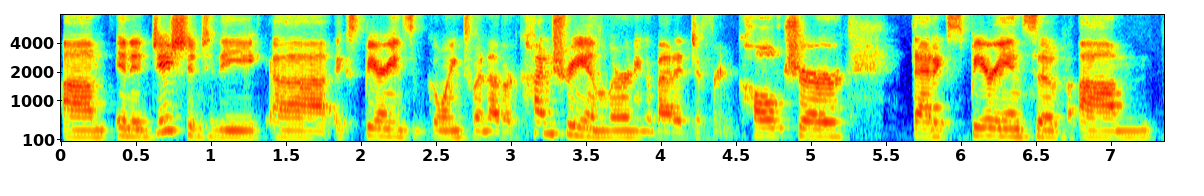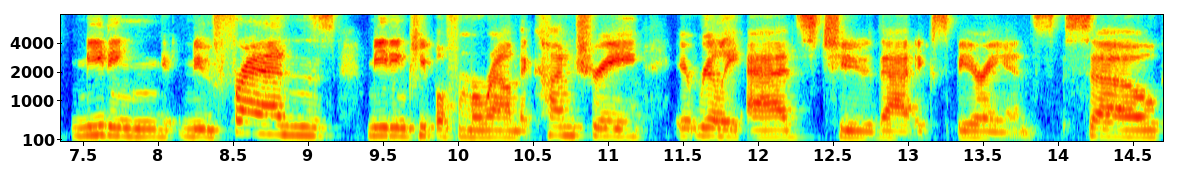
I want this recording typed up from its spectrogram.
um, in addition to the uh, experience of going to another country and learning about a different culture, that experience of um, meeting new friends, meeting people from around the country, it really adds to that experience. So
